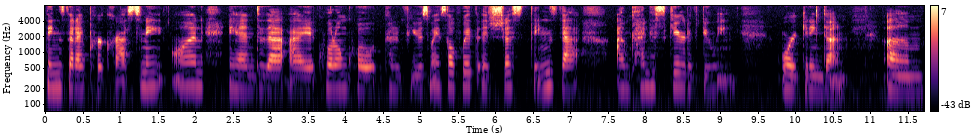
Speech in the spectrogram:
things that I procrastinate on and that I quote unquote confuse myself with. It's just things that I'm kind of scared of doing or getting done. Um,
